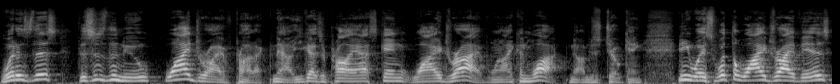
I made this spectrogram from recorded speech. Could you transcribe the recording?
What is this? This is the new Wi Drive product. Now, you guys are probably asking, why drive when I can walk? No, I'm just joking. Anyways, what the Wi Drive is,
